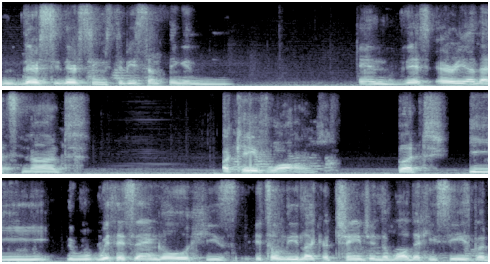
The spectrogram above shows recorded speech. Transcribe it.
There, there seems to be something in. In this area that's not a cave wall, but he with his angle he's it's only like a change in the wall that he sees but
